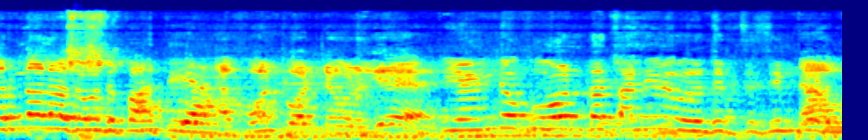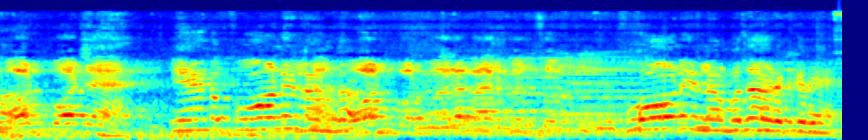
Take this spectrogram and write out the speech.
ஒரு நாள் அது வந்து பாத்தியா நான் phone போட்டேன் உனக்கு. எங்க போன் தான் தண்ணியில வந்துருச்சு சிம் நான் phone போட்டேன். எங்க போன் phone போன மேல வேற மாதிரி சொல்லு. போன் இல்லாம தான் இருக்கிறேன்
